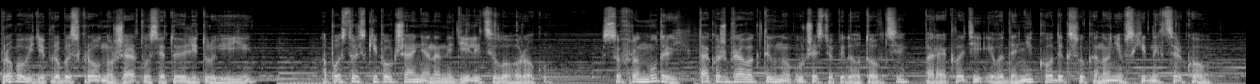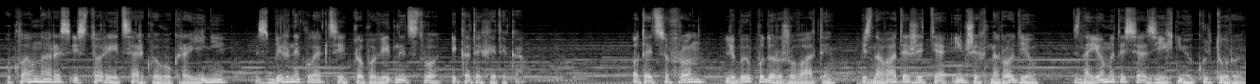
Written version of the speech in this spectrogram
проповіді про безкровну жертву святої літургії, апостольські повчання на неділі цілого року. Софрон Мудрий також брав активну участь у підготовці, перекладі і виданні Кодексу канонів східних церков, уклав нарис історії церкви в Україні, збірник лекцій, проповідництво і катехитика. Отець Софрон любив подорожувати, пізнавати життя інших народів, знайомитися з їхньою культурою.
